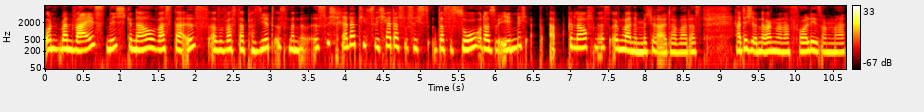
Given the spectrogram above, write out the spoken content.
und man weiß nicht genau, was da ist, also was da passiert ist. Man ist sich relativ sicher, dass es sich, dass es so oder so ähnlich ab abgelaufen ist. Irgendwann im Mittelalter war das. Hatte ich in irgendeiner Vorlesung mal.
